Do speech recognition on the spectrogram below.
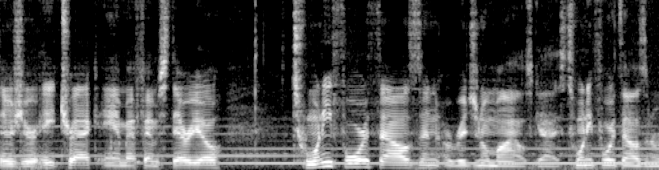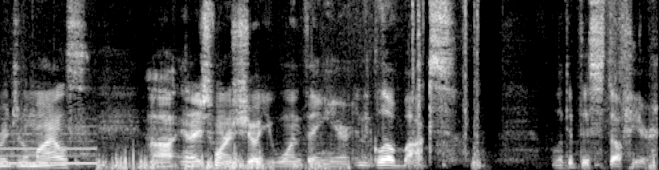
There's your 8-track AM-FM stereo. 24,000 original miles, guys. 24,000 original miles. Uh, and I just want to show you one thing here in the glove box. Look at this stuff here.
